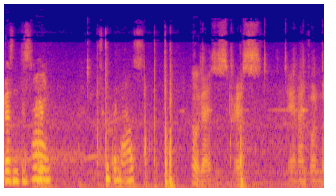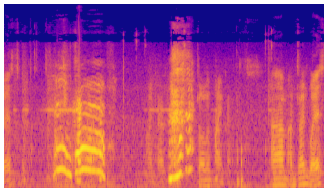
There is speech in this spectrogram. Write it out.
doesn't disappear. Time. Stupid mouse. Hello guys, this is Chris, and I'm joined with Minecraft! Minecraft. joined with Minecraft. Um, I'm joined with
